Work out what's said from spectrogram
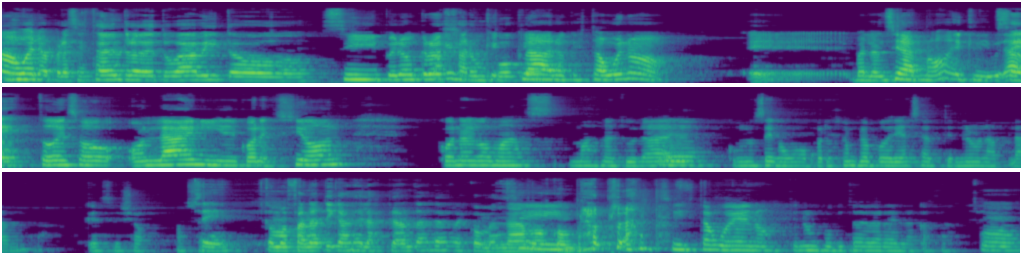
No, Y- bueno, pero si está dentro de tu hábito... Sí, pero creo que, un que- poco. claro, que está bueno eh, balancear, ¿no? Equilibrar Sí. todo eso online y de conexión con algo más, más natural, Mm. como no sé, como por ejemplo podría ser tener una planta, qué sé yo. no sé. Sí, como fanáticas de las plantas les recomendamos Sí. comprar plantas. Sí, está bueno tener un poquito de verde en la casa. Mm.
